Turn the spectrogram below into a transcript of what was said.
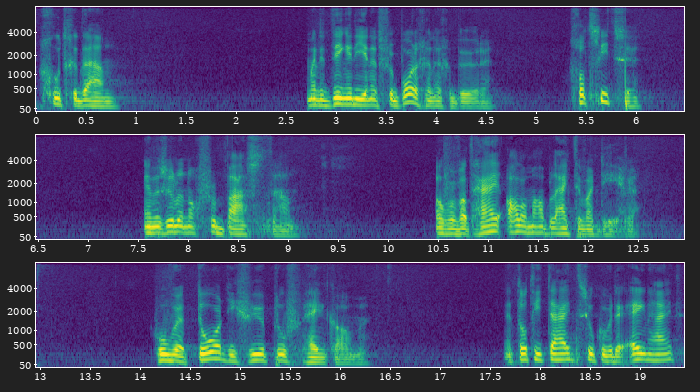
goed gedaan maar de dingen die in het verborgene gebeuren. God ziet ze. En we zullen nog verbaasd staan over wat Hij allemaal blijkt te waarderen. Hoe we door die vuurproef heen komen. En tot die tijd zoeken we de eenheid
